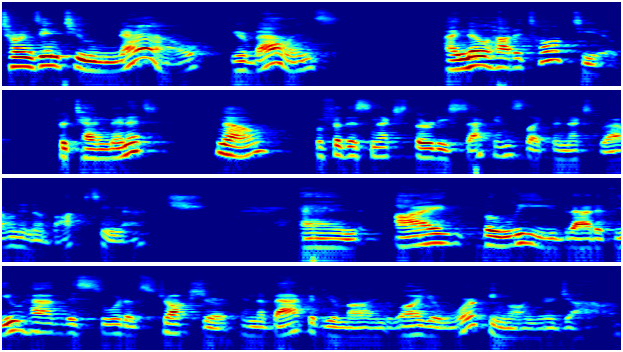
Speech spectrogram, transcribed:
turns into now your balance. I know how to talk to you for 10 minutes. No, but for this next 30 seconds, like the next round in a boxing match. And I believe that if you have this sort of structure in the back of your mind while you're working on your job,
